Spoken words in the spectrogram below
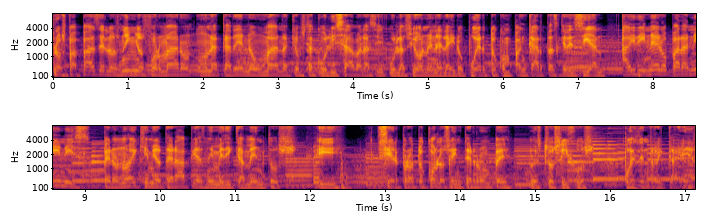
Los papás de los niños formaron una cadena humana que obstaculizaba la circulación en el aeropuerto con pancartas que decían, hay dinero para ninis, pero no hay quimioterapias ni medicamentos. Y si el protocolo se interrumpe, nuestros hijos pueden recaer.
